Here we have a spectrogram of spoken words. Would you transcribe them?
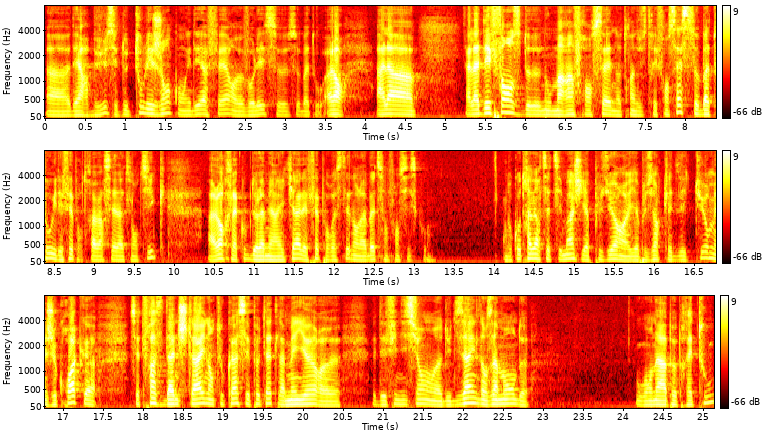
d'Airbus et de tous les gens qui ont aidé à faire voler ce, bateau. Alors, à la, à la défense de nos marins français, notre industrie française, ce bateau, il est fait pour traverser l'Atlantique, alors que la Coupe de l'Amérique, elle est faite pour rester dans la baie de San Francisco. Donc au travers de cette image, il y a plusieurs, il y a plusieurs clés de lecture, mais je crois que cette phrase d'Einstein, en tout cas, c'est peut-être la meilleure euh, définition euh, du design dans un monde où on a à peu près tout.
